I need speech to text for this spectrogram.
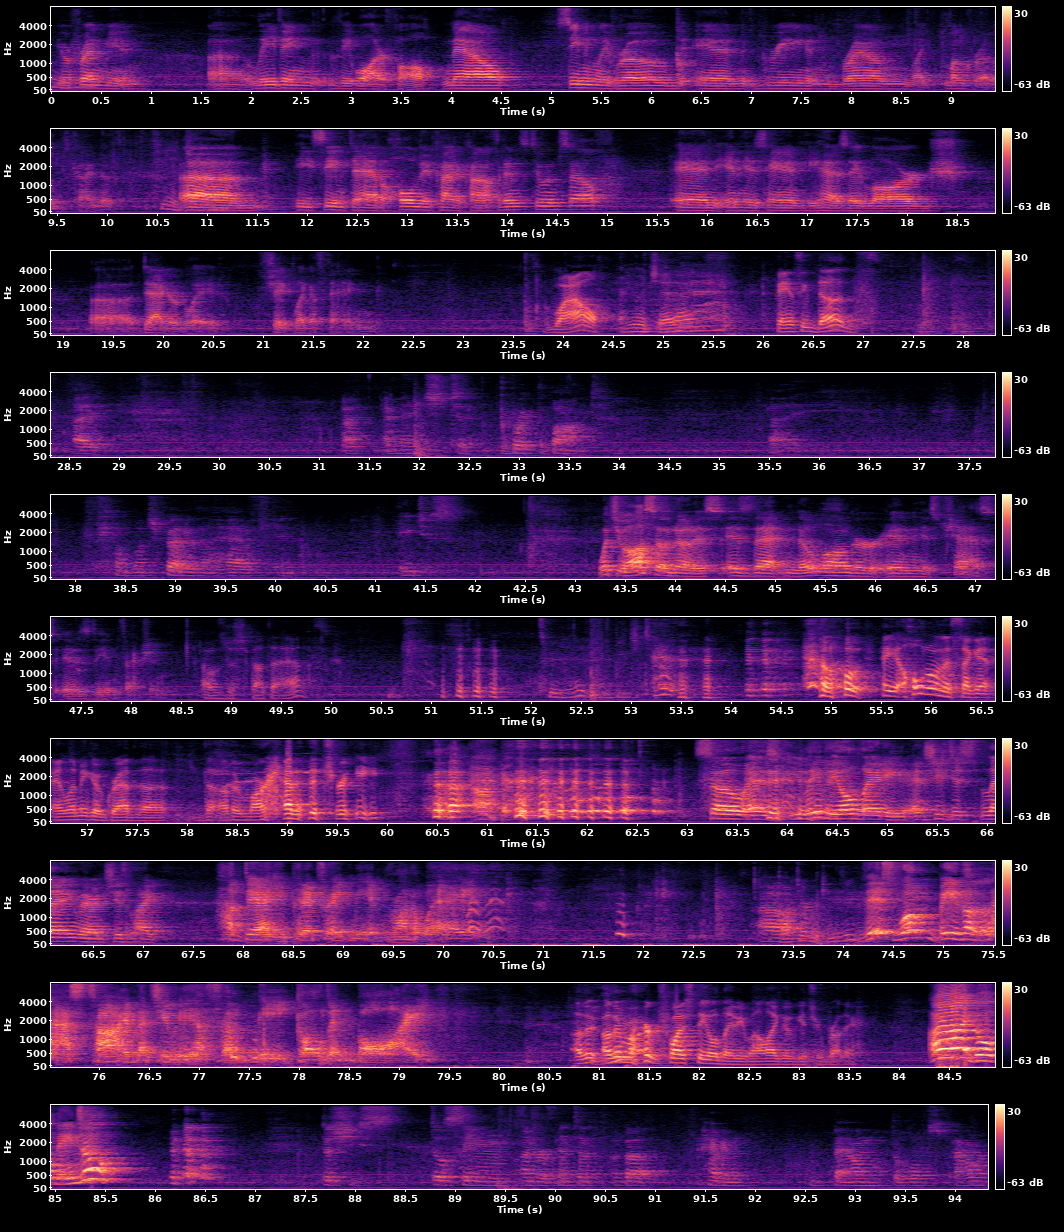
your friend Mune uh, leaving the waterfall, now seemingly robed in green and brown, like monk robes, kind of. Um, he seems to have a whole new kind of confidence to himself, and in his hand he has a large uh, dagger blade shaped like a fang. Wow. Are you a Jedi now? Fancy duds. I, I, I managed to break the bond. I feel much better than I have in ages. What you also notice is that no longer in his chest is the infection. I was just about to ask. Too late. I beat you to. Oh, hey, hold on a second and let me go grab the the other mark out of the tree. So as you leave the old lady, and she's just laying there, and she's like, "How dare you penetrate me and run away? Um, Dr. McKenzie? This won't be the last time that you hear from me, golden boy." Other other mm-hmm. marks, watch the old lady while I go get your brother. Aye, aye, golden angel. Does she still seem unrepentant about having bound the wolf's power?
